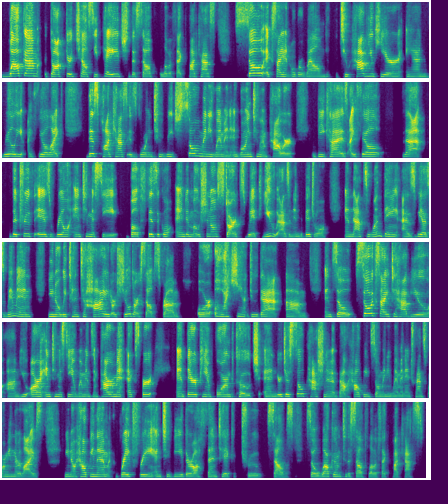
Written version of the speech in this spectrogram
Welcome, Dr. Chelsea Page, the Self Love Effect podcast. So excited and overwhelmed to have you here. And really, I feel like this podcast is going to reach so many women and going to empower because I feel that the truth is real intimacy both physical and emotional starts with you as an individual. And that's one thing as we as women you know we tend to hide or shield ourselves from or oh i can't do that. Um, and so so excited to have you. Um, you are an intimacy and women's empowerment expert and therapy informed coach and you're just so passionate about helping so many women and transforming their lives you know helping them break free and to be their authentic true selves so welcome to the self love effect podcast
